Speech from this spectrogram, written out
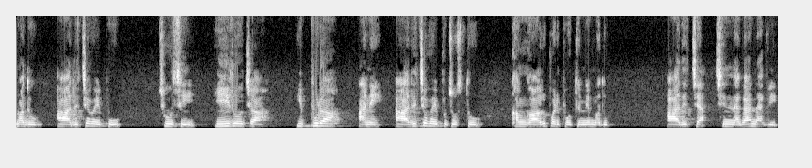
మధు ఆదిత్య వైపు చూసి ఈ రోజా? ఇప్పుడా? అని ఆదిత్య వైపు చూస్తూ కంగారు పడిపోతుంది మధు. ఆదిత్య చిన్నగా నవ్వి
